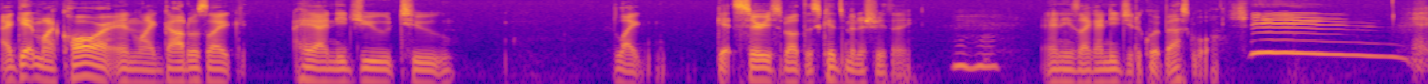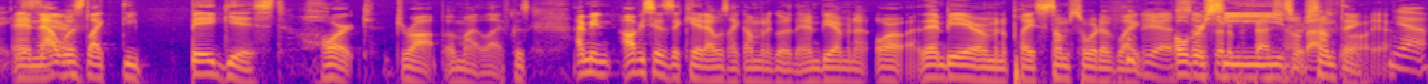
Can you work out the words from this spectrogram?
I get in my car and like God was like, Hey, I need you to like get serious about this kids ministry thing. Mm-hmm. And he's like, I need you to quit basketball. Yikes. And that was like the biggest heart drop of my life. Cause I mean, obviously as a kid, I was like, I'm gonna go to the NBA, I'm gonna or the NBA or I'm gonna play some sort of like Yeah, some sort of overseas or something. Yeah. yeah.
